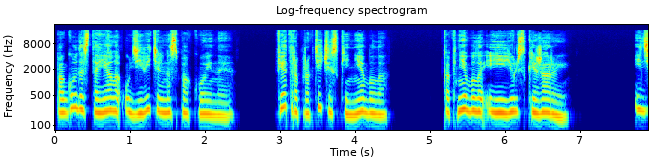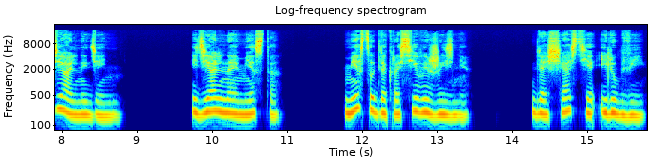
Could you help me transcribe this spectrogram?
Погода стояла удивительно спокойная. Ветра практически не было, как не было и июльской жары. Идеальный день. Идеальное место. Место для красивой жизни для счастья и любви.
